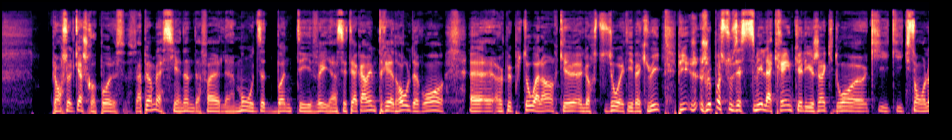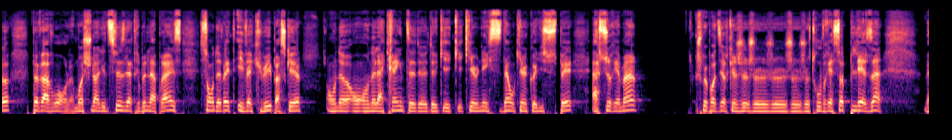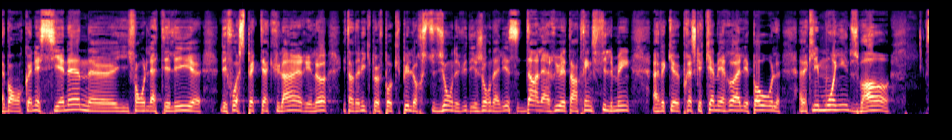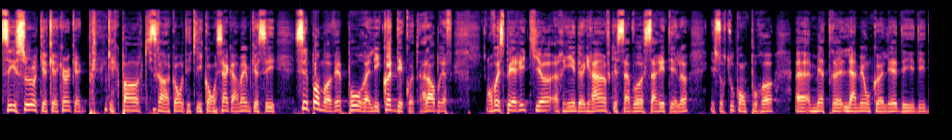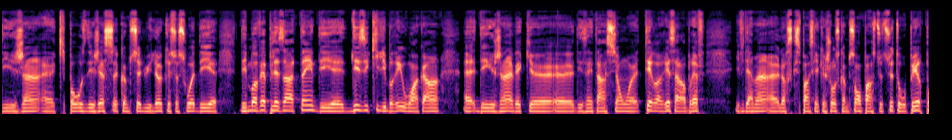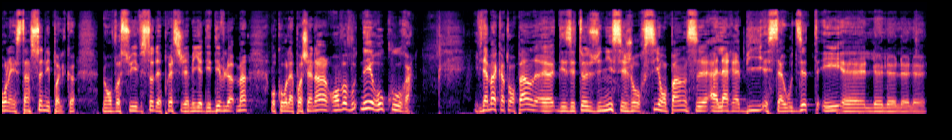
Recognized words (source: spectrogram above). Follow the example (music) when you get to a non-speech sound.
Puis on se le cachera pas, ça permet à CNN de faire de la maudite bonne TV. Hein. C'était quand même très drôle de voir euh, un peu plus tôt alors que leur studio a été évacué. Puis je, je veux pas sous-estimer la crainte que les gens euh, qui, sont là peuvent avoir. Là. Moi, je suis dans l'édifice de la tribune de la presse. Si on devait être évacué parce que on a la crainte de, de, qu'il y ait un incident ou qu'il y ait un colis suspect, assurément, je peux pas dire que je, je, je, je trouverais ça plaisant. Mais bon, on connaît CNN, euh, ils font de la télé euh, des fois spectaculaire et là, étant donné qu'ils peuvent pas occuper leur studio, on a vu des journalistes dans la rue être en train de filmer avec euh, presque caméra à l'épaule, avec les moyens du bord. C'est sûr que quelqu'un (laughs) quelque part qui se rend compte et qui est conscient quand même que c'est c'est pas mauvais pour les codes d'écoute. Alors bref, on va espérer qu'il n'y a rien de grave, que ça va s'arrêter là et surtout qu'on pourra euh, mettre la main au collet des, des, gens euh, qui posent des gestes comme celui-là, que ce soit des, euh, des mauvais plaisantins, des déséquilibrés ou encore des gens avec des intentions terroristes. Alors bref, Évidemment, lorsqu'il se passe quelque chose comme ça, on pense tout de suite au pire. Pour l'instant, ce n'est pas le cas. Mais on va suivre ça de près si jamais il y a des développements au cours de la prochaine heure. On va vous tenir au courant. Évidemment, quand on parle euh, des États-Unis ces jours-ci, on pense euh, à l'Arabie saoudite et euh, le, le, le,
